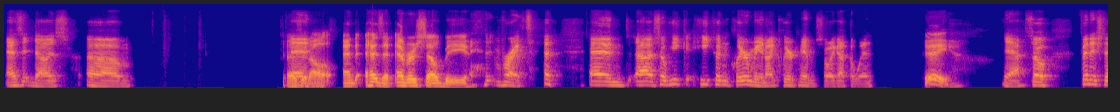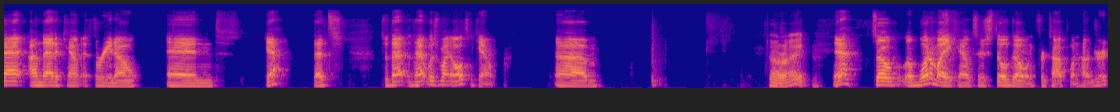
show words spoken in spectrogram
as it does. Um, as and, it all and as it ever shall be. Right. and uh, so he he couldn't clear me, and I cleared him, so I got the win. Hey. Yeah. So finished that on that account at three and zero, oh, and yeah, that's so that that was my alt account. Um. All right. Yeah. So uh, one of my accounts is still going for top 100.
